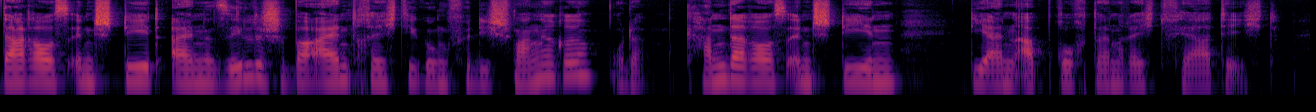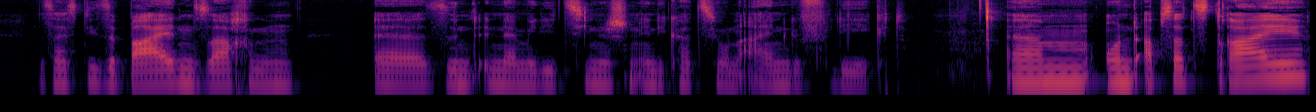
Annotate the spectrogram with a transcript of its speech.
daraus entsteht eine seelische Beeinträchtigung für die Schwangere oder kann daraus entstehen, die einen Abbruch dann rechtfertigt. Das heißt, diese beiden Sachen äh, sind in der medizinischen Indikation eingepflegt. Ähm, und Absatz 3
